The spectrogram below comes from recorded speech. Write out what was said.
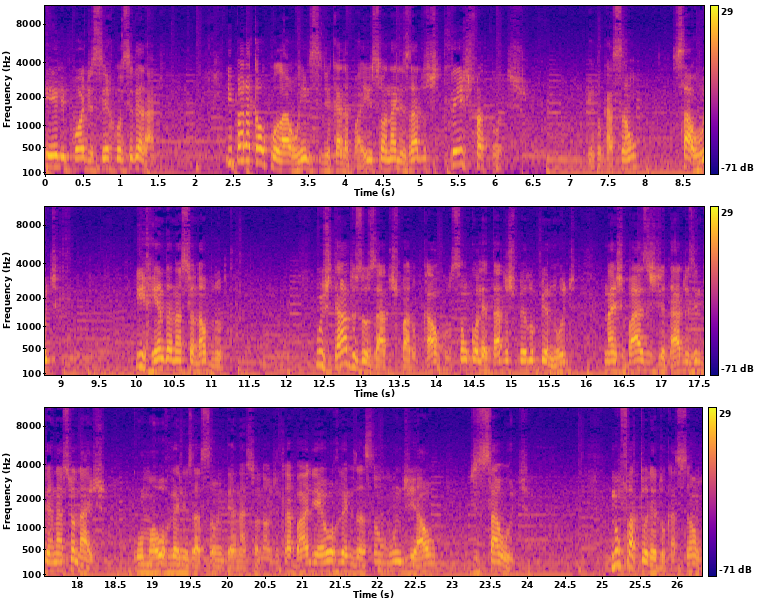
ele pode ser considerado. E para calcular o índice de cada país são analisados três fatores: educação, saúde e renda nacional bruta. Os dados usados para o cálculo são coletados pelo PNUD nas bases de dados internacionais, como a Organização Internacional de Trabalho e a Organização Mundial de Saúde. No fator educação,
